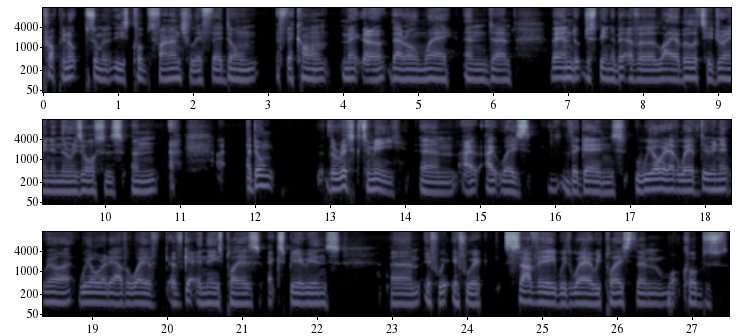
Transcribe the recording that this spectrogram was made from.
propping up some of these clubs financially if they don't if they can't make their their own way and. Um, they end up just being a bit of a liability drain in the resources. And I, I don't, the risk to me um, out, outweighs the gains. We already have a way of doing it. We are, we already have a way of, of getting these players experience. Um, if we if we're savvy with where we place them, what clubs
